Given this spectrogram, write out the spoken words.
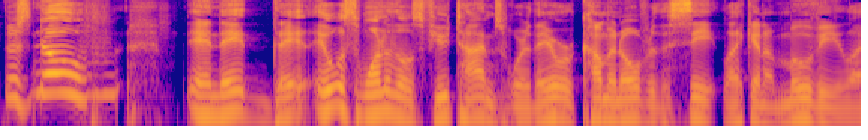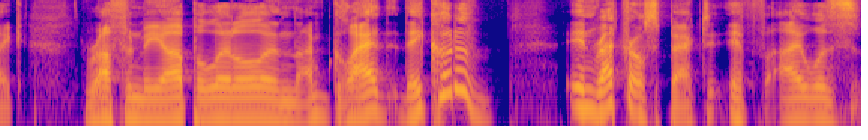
There's no. And they, they, it was one of those few times where they were coming over the seat like in a movie, like roughing me up a little. And I'm glad they could have in retrospect, if I was,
